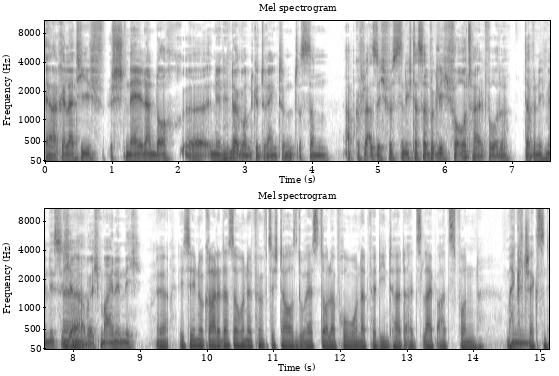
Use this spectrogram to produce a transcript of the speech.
ja relativ schnell dann doch äh, in den Hintergrund gedrängt und ist dann abgeflaut. Also ich wüsste nicht, dass er wirklich verurteilt wurde. Da bin ich mir nicht sicher, ja. aber ich meine nicht. Ja, ich sehe nur gerade, dass er 150.000 US-Dollar pro Monat verdient hat als Leibarzt von Michael hm. Jackson.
